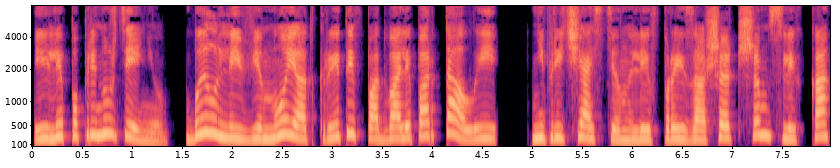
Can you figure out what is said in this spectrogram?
или по принуждению? Был ли виной открытый в подвале портал и не причастен ли в произошедшем слегка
